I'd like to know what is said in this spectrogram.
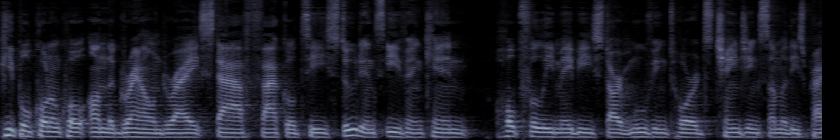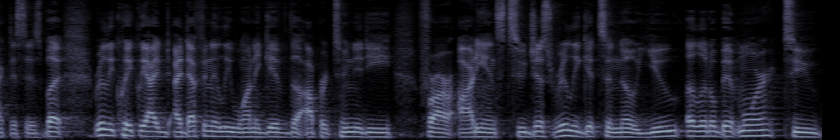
people quote unquote on the ground right staff faculty students even can hopefully maybe start moving towards changing some of these practices. But really quickly, I, I definitely want to give the opportunity for our audience to just really get to know you a little bit more, to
